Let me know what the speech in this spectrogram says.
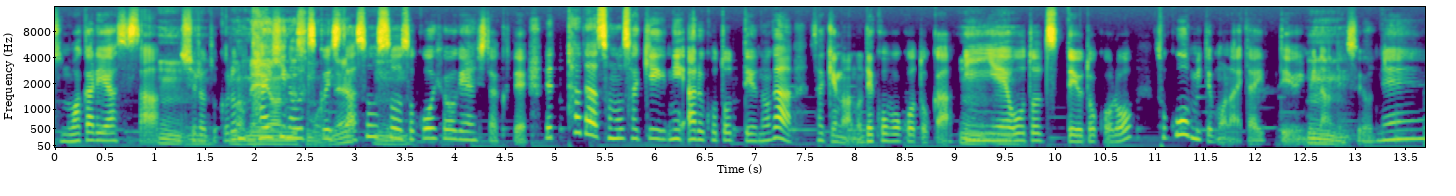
その分かりやすさ、うんうん。白と黒のまあ対比の明暗ですもんね。美しさ、そうそう、うんそこを表現したくて。でただその先にあることっていうのがさっきのあの凸凹とかうんうん。陰影凹凸っていうところ、そこを見てもらいたいっていう意味なんですよね。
